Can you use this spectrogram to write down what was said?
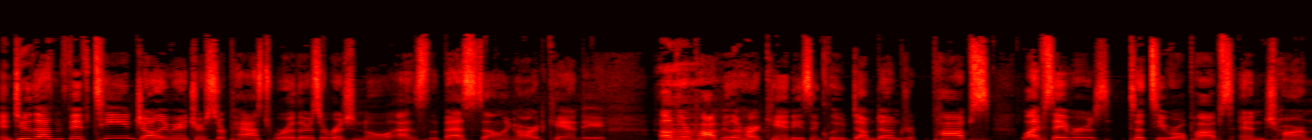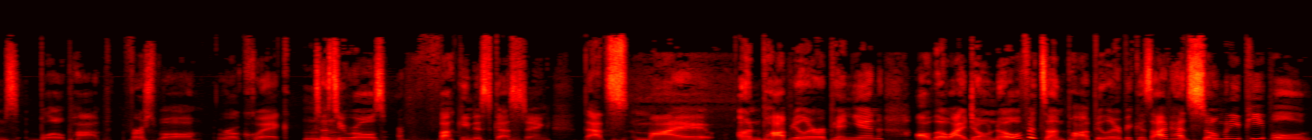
In 2015, Jolly Ranchers surpassed Werther's Original as the best selling hard candy. Other ah. popular hard candies include Dum Dum Dr- Pops, Lifesavers, Tootsie Roll Pops, and Charms Blow Pop. First of all, real quick, mm-hmm. Tootsie Rolls are fucking disgusting. That's my unpopular opinion, although I don't know if it's unpopular because I've had so many people,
